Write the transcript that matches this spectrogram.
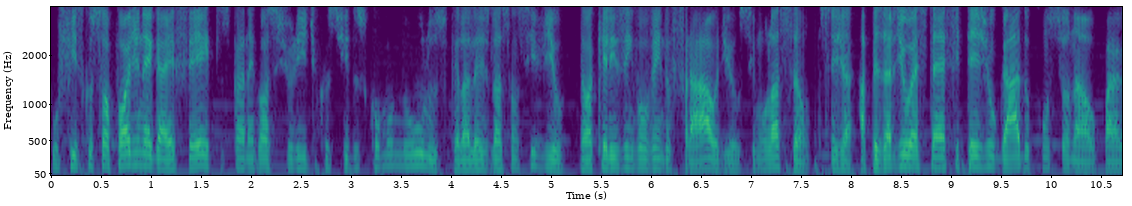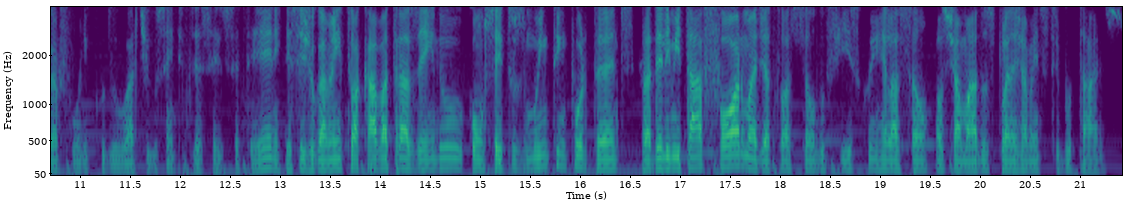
o fisco só pode negar efeitos para negócios jurídicos tidos como nulos pela legislação civil, então aqueles envolvendo fraude ou simulação. Ou seja, apesar de o STF ter julgado constitucional o parágrafo único do artigo 116 do CTN, esse julgamento acaba trazendo conceitos muito importantes para delimitar a forma de atuação do fisco em relação aos chamados planejamentos tributários.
